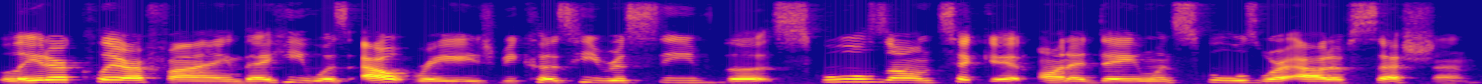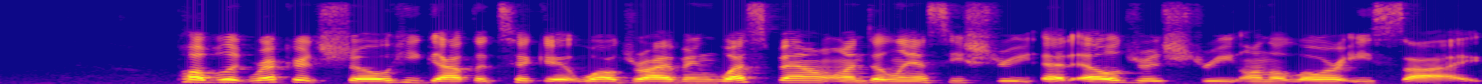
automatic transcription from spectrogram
later clarifying that he was outraged because he received the school zone ticket on a day when schools were out of session Public records show he got the ticket while driving westbound on Delancey Street at Eldridge Street on the Lower East Side.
